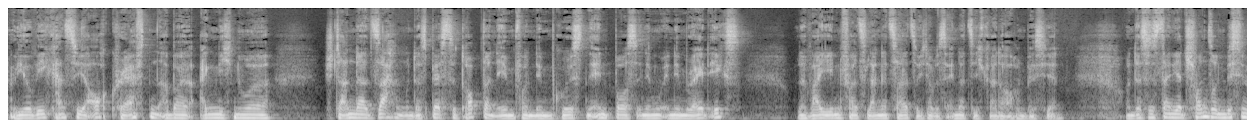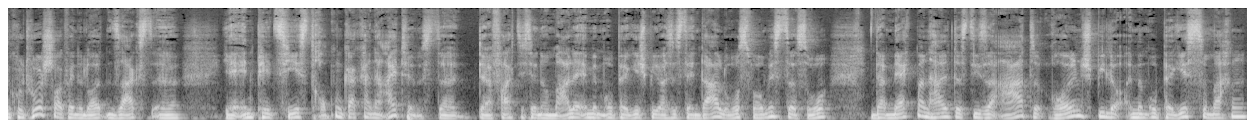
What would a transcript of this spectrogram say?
WoW kannst du ja auch craften, aber eigentlich nur Standard-Sachen und das Beste droppt dann eben von dem größten Endboss in dem, in dem Raid X. Und da war jedenfalls lange Zeit so. Ich glaube, das ändert sich gerade auch ein bisschen. Und das ist dann jetzt schon so ein bisschen Kulturschock, wenn du Leuten sagst, äh, ja, NPCs droppen gar keine Items. Da, da fragt sich der normale MMOPG-Spieler, was ist denn da los? Warum ist das so? Und da merkt man halt, dass diese Art, Rollenspiele MMOPGs zu machen,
